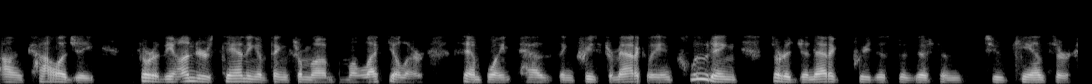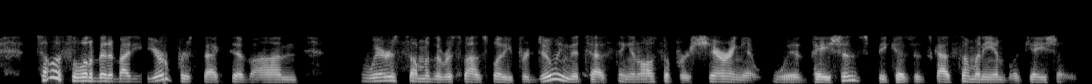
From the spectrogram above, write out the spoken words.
oncology, sort of the understanding of things from a molecular standpoint has increased dramatically, including sort of genetic predispositions to cancer. Tell us a little bit about your perspective on where's some of the responsibility for doing the testing and also for sharing it with patients because it's got so many implications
